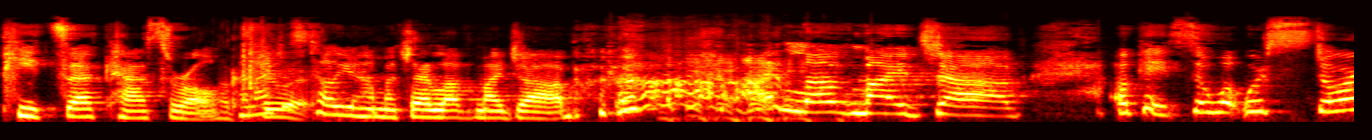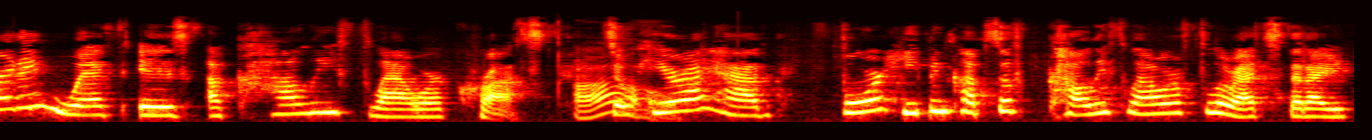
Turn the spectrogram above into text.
pizza casserole. Can I just it. tell you how much I love my job? I love my job. Okay, so what we're starting with is a cauliflower crust. So Oh. here I have four heaping cups of cauliflower florets that I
